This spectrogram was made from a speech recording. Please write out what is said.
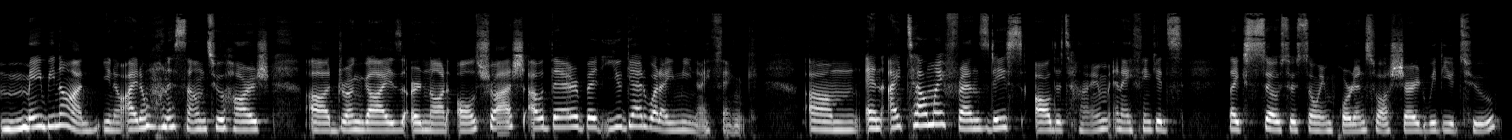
Maybe not. You know, I don't want to sound too harsh. Uh, drunk guys are not all trash out there, but you get what I mean, I think. Um, and I tell my friends this all the time, and I think it's like so, so, so important. So I'll share it with you too.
